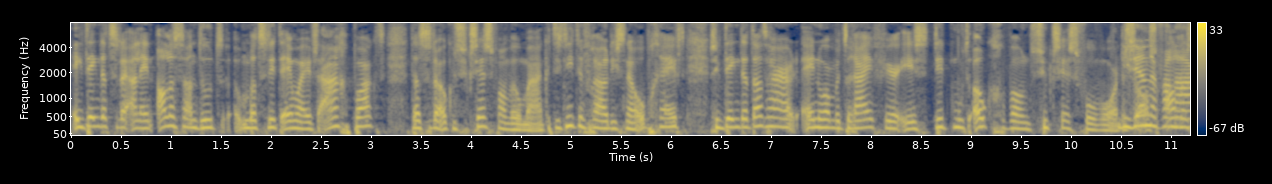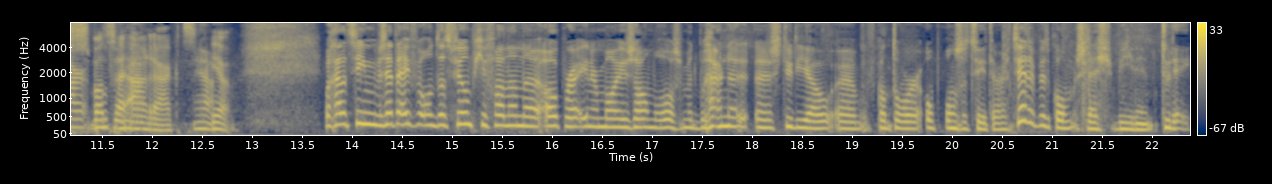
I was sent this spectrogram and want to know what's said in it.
ik denk dat ze er alleen alles aan doet, omdat ze dit eenmaal heeft aangepakt. Dat ze er ook een succes van wil maken. Het is niet een vrouw die snel opgeeft. Dus ik denk dat dat haar enorme drijfveer is. Dit moet ook gewoon succesvol worden. Die zender van alles haar wat zij eh, aanraakt. ja. ja. We gaan het zien. We zetten even dat filmpje van een eh, Oprah in haar mooie zalmros... met bruine eh, studio eh, of kantoor op onze Twitter. Twitter.com slash Today.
